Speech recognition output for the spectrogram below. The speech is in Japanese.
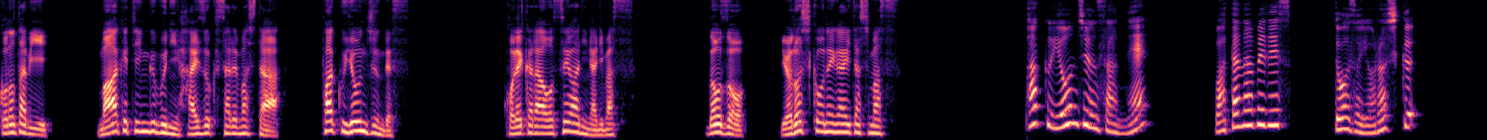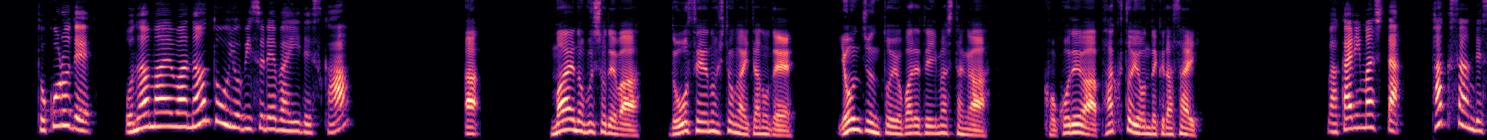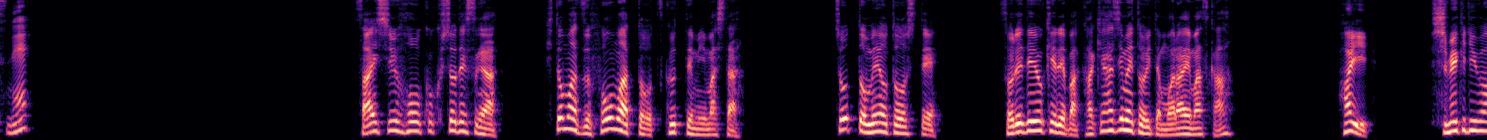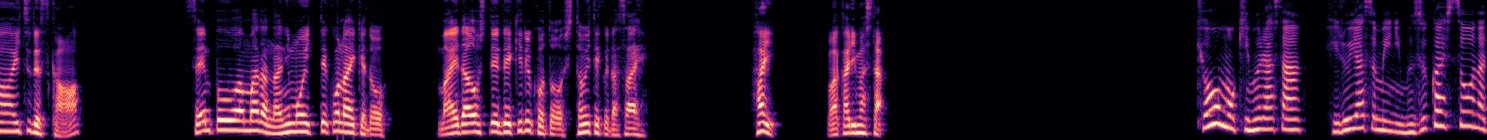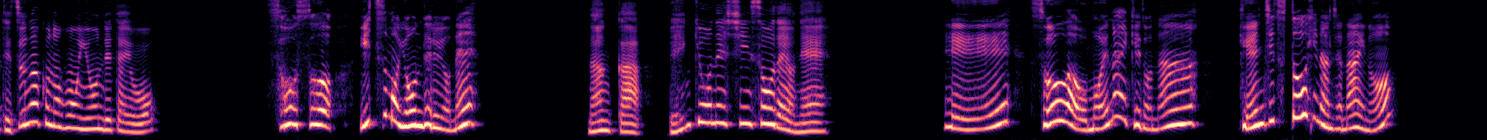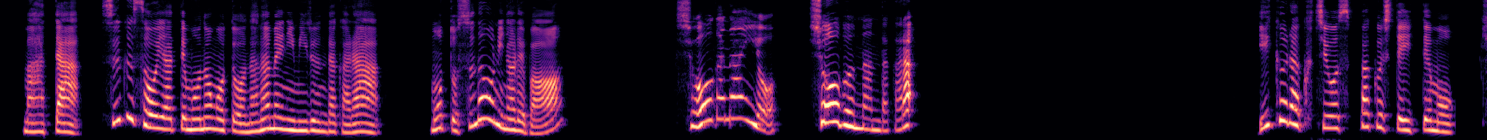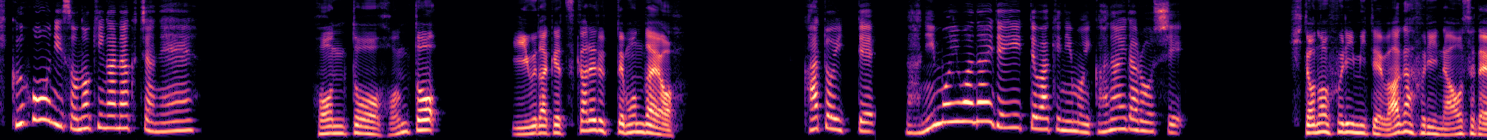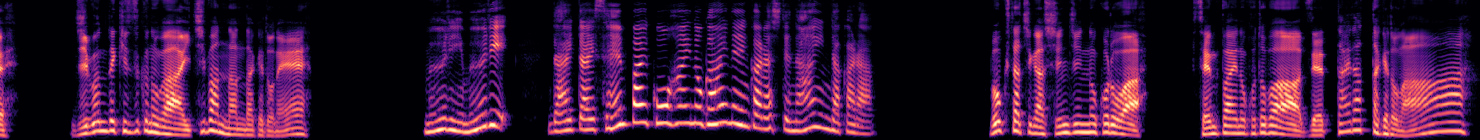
この度、マーケティング部に配属されましたパク・ヨンジュンです。これからお世話になります。どうぞよろしくお願いいたします。パク・ヨンジュンさんね。渡辺です。どうぞよろしく。ところで、お名前は何とお呼びすればいいですか？あ、前の部署では同性の人がいたので、ヨンジュンと呼ばれていましたが、ここではパクと呼んでください。わかりました。パクさんですね。最終報告書ですが、ひとまずフォーマットを作ってみました。ちょっと目を通して、それでよければ書き始めといてもらえますか？はい。締め切りはいつですか？先方はまだ何も言ってこないけど、前倒しでできることをしといてください。はい。わかりました。今日も木村さん、昼休みに難しそうな哲学の本読んでたよ。そうそう、いつも読んでるよね。なんか、勉強熱心そうだよね。へえ、そうは思えないけどな。現実逃避なんじゃないの？また、すぐそうやって物事を斜めに見るんだから、もっと素直になれば？しょうがないよ。性分なんだから。いくら口を酸っぱくして言っても、聞く方にその気がなくちゃね。本当、本当。言うだけ疲れるってもんだよ。かといって何も言わないでいいってわけにもいかないだろうし。人の振り見て我が振り直せで、自分で気づくのが一番なんだけどね。無理無理。だいたい先輩後輩の概念からしてないんだから。僕たちが新人の頃は、先輩の言葉は絶対だったけどな。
